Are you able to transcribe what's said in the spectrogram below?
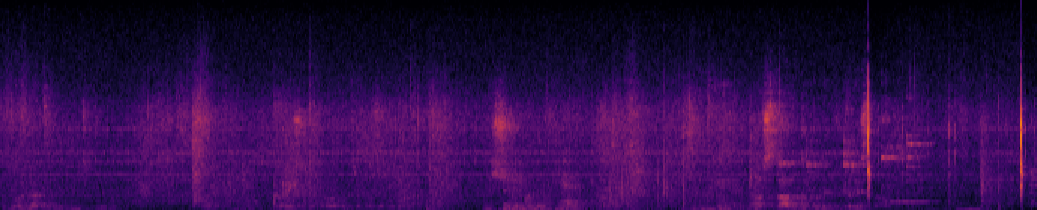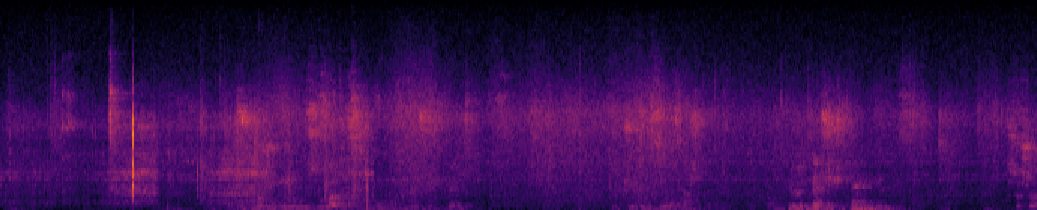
дозволяти водітелю. Ну, вирішити право треба. А що його не є? Ні, на оставку буде 300. Тоді будемо голосувати за ними. Щось премію виписати. Що що?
